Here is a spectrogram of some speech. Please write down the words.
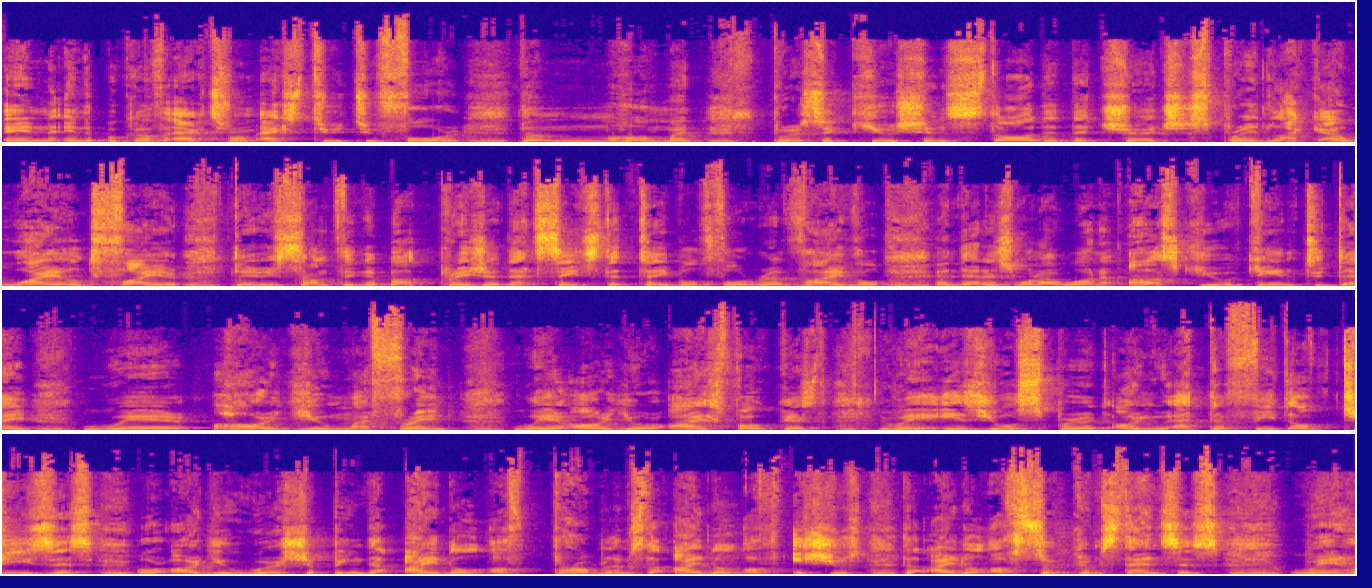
in, in the book of Acts from Acts 2 to 4. The moment persecution started, the church spread like a wildfire. There is something about pressure that sets the table for revival. And that is what I want to ask you again today. Where are you, my friend? Where are your eyes focused? Where is your spirit? Are you at the feet of Jesus or are you worshiping the idol of problems, the idol of issues, the idol of circumstances? Where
